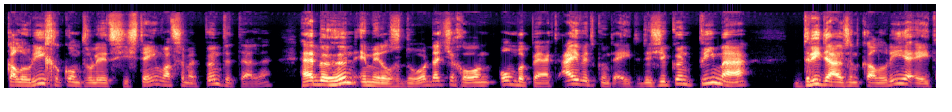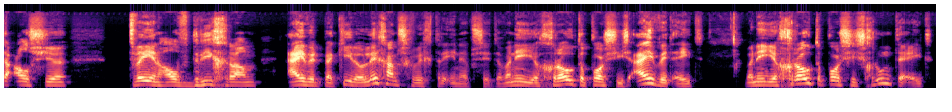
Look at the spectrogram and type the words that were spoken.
caloriegecontroleerd systeem, wat ze met punten tellen, hebben hun inmiddels door dat je gewoon onbeperkt eiwit kunt eten. Dus je kunt prima 3000 calorieën eten als je 2,5, 3 gram eiwit per kilo lichaamsgewicht erin hebt zitten. Wanneer je grote porties eiwit eet, wanneer je grote porties groente eet,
